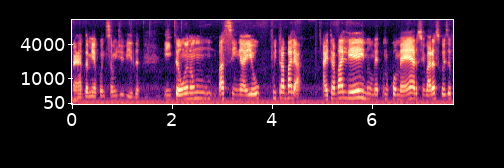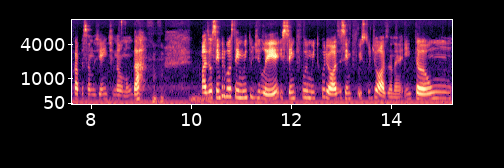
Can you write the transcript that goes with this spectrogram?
né, da minha condição de vida. Então, eu não, assim, aí eu fui trabalhar. Aí trabalhei no, no comércio, em várias coisas, eu ficava pensando, gente, não, não dá. Mas eu sempre gostei muito de ler e sempre fui muito curiosa e sempre fui estudiosa, né? Então,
